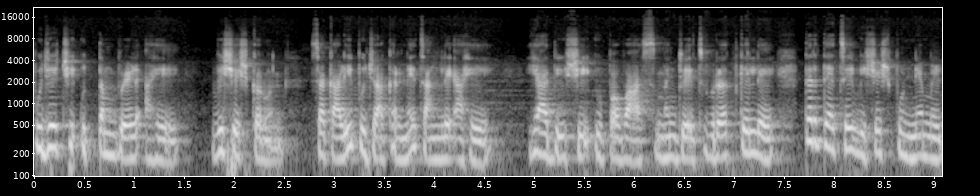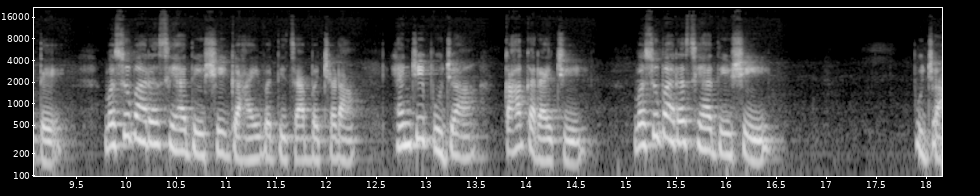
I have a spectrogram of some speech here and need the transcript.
पूजेची उत्तम वेळ आहे. विशेष करून सकाळी पूजा करणे चांगले आहे. ह्या दिवशी उपवास म्हणजेच व्रत केले तर त्याचे विशेष पुण्य मिळते. वसुबारस ह्या दिवशी गाय व तिचा बछडा. ह्यांची पूजा का करायची? वसुबारस ह्या दिवशी पूजा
